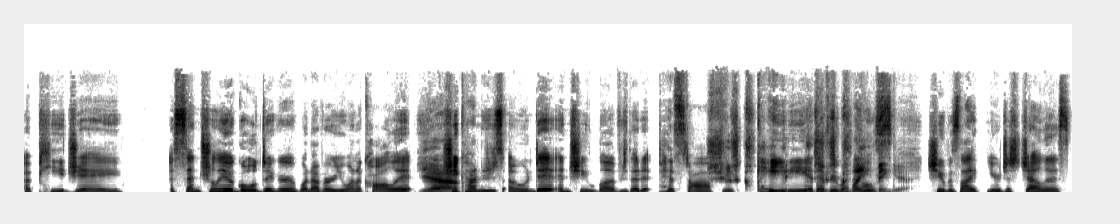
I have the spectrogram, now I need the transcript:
a PJ, essentially a gold digger, whatever you want to call it. Yeah. She kind of just owned it and she loved that it pissed off she was claiming, Katie and everyone claiming else. it. she was like, "You're just jealous."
